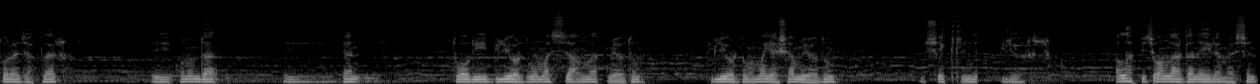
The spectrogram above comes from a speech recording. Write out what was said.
soracaklar. E, onun da e, ben doğruyu biliyordum ama size anlatmıyordum. Biliyordum ama yaşamıyordum. Şeklinde biliyoruz. Allah bizi onlardan eylemesin.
